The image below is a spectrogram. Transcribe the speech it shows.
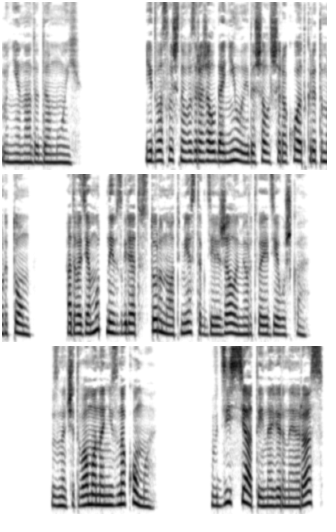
Мне надо домой. Едва слышно возражал Данила и дышал широко открытым ртом, отводя мутный взгляд в сторону от места, где лежала мертвая девушка. «Значит, вам она не знакома?» В десятый, наверное, раз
